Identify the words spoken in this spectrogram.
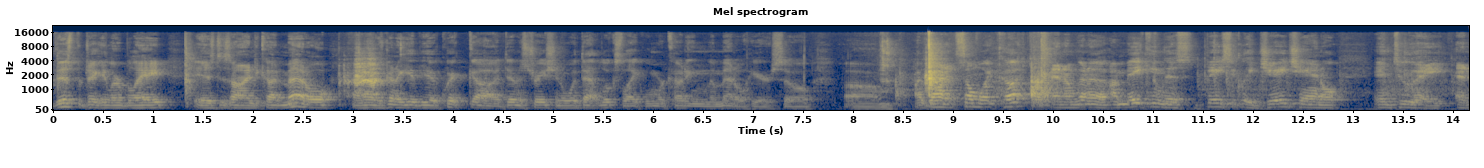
This particular blade is designed to cut metal, and I was gonna give you a quick uh, demonstration of what that looks like when we're cutting the metal here. So um, I've got it somewhat cut, and I'm gonna, I'm making this basically J channel into a an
